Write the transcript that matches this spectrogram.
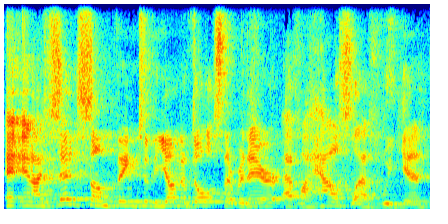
and, and I said something to the young adults that were there at my house last weekend.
